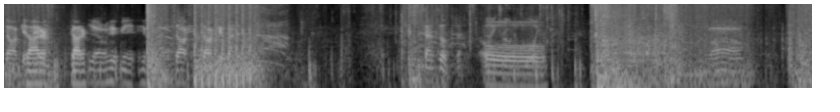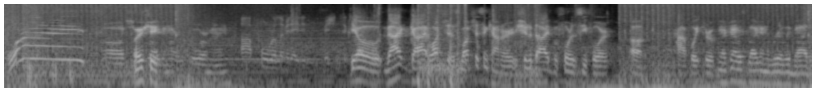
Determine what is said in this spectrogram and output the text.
Doc, get Got her. Got her. Yeah, hit me. Hit me. Doc, Doc, get bandit. Sensible. Oh. Wow. What? Oh, she's Where is she? lagging hardcore, man. Op 4 eliminated. Mission successful. Yo, that guy, watch this, watch this encounter. He should have died before the C4. Uh, halfway through. That guy was lagging really badly.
